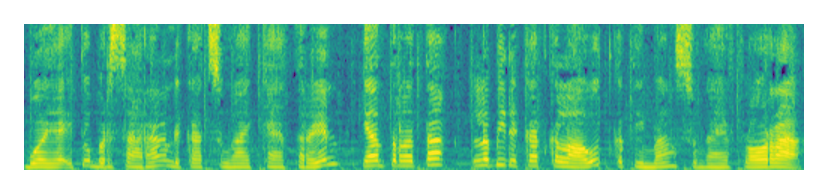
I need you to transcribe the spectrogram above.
Buaya itu bersarang dekat sungai Catherine yang terletak lebih dekat ke laut ketimbang sungai Flora.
